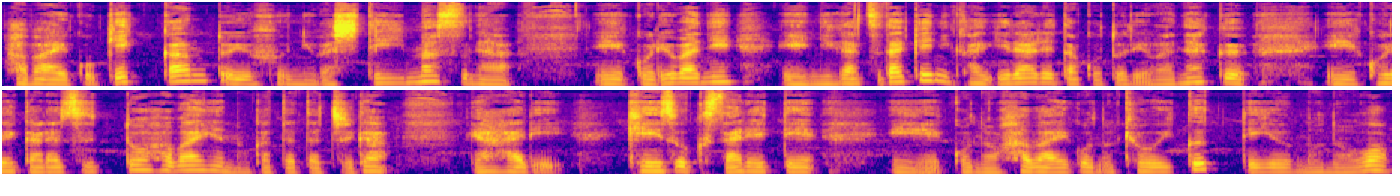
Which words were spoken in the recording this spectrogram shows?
ハワイ語月間というふうにはしていますが、えー、これはね、え2月だけに限られたことではなく、えこれからずっとハワイアの方たちが、やはり継続されて、えこのハワイ語の教育っていうものを、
